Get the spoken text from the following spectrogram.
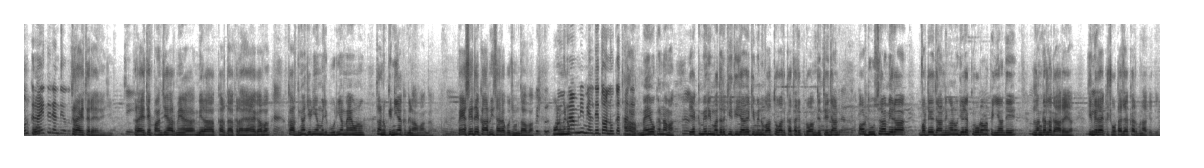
ਹੁਣ ਕਿਰਾਏ ਤੇ ਰਹਿੰਦੇ ਹੋ ਤੁਸੀਂ ਕਿਰਾਏ ਤੇ ਰਹਿ ਰਹੇ ਜੀ ਕਿਰਾਏ ਤੇ 5000 ਮੈਂ ਮੇਰਾ ਘਰ ਦਾ ਕਿਰਾਇਆ ਹੈਗਾ ਵਾ। ਘਰ ਦੀਆਂ ਜਿਹੜੀਆਂ ਮਜਬੂਰੀਆਂ ਮੈਂ ਹੁਣ ਤੁਹਾਨੂੰ ਕਿੰਨੀਆਂ ਕੁ ਗਿਣਾਵਾਂਗਾ। ਪੈਸੇ ਦੇ ਕਾਰਨ ਹੀ ਸਾਰਾ ਕੁਝ ਹੁੰਦਾ ਵਾ। ਬਿਲਕੁਲ। ਹੁਣ ਮੈਨੂੰ ਪ੍ਰੋਗਰਾਮ ਨਹੀਂ ਮਿਲਦੇ ਤੁਹਾਨੂੰ ਕਥਾ ਹਾਂ ਦੇ ਮੈਂ ਉਹ ਕਹਿੰਦਾ ਵਾਂ ਇੱਕ ਮੇਰੀ ਮਦਦ ਕੀਤੀ ਜਾਵੇ ਕਿ ਮੈਨੂੰ ਵੱਧ ਤੋਂ ਵੱਧ ਕਥਾ ਦੇ ਪ੍ਰੋਗਰਾਮ ਦਿੱਤੇ ਜਾਣ ਔਰ ਦੂਸਰਾ ਮੇਰਾ ਵੱਡੇ ਦਾਨੀਆਂ ਨੂੰ ਜਿਹੜੇ ਕਰੋੜਾਂ ਰੁਪਈਆਂ ਦੇ ਲੰਗਰ ਲਗਾ ਰਹੇ ਆ ਕਿ ਮੇਰਾ ਇੱਕ ਛੋਟਾ ਜਿਹਾ ਘਰ ਬਣਾ ਕੇ ਜੀ।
